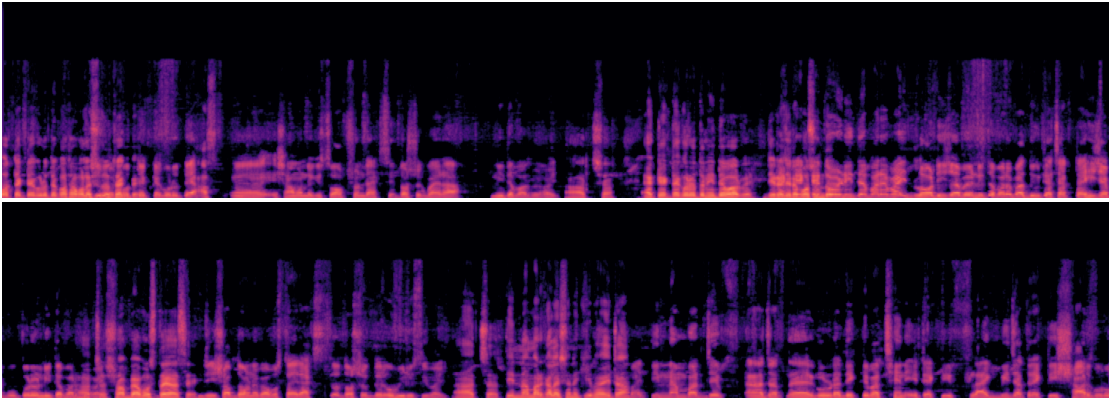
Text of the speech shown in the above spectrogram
প্রত্যেকটা গরুতে কথা বলার সুযোগ থাকবে। প্রত্যেকটা গরুতে সামান্য কিছু অপশন রাখছি। দর্শক ভাইরা নিতে পারবে ভাই। আচ্ছা একটা একটা করে তো নিতে পারবে যেটা যেটা পছন্দ। করে নিতে পারে ভাই লট হিসাবে নিতে পারে বা দুইটা চারটা হিসাব করেও নিতে পারবে আচ্ছা সব ব্যবস্থায় আছে? জি সব ধরনের ব্যবস্থায় রাখছি তো দর্শকদের অভিরুচি ভাই। আচ্ছা তিন নাম্বার কালেকশনে কি ভাই এটা? ভাই তিন নাম্বার যে গরুটা দেখতে পাচ্ছেন এটা একটি ফ্ল্যাগ বি জাতের একটি সার গরু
